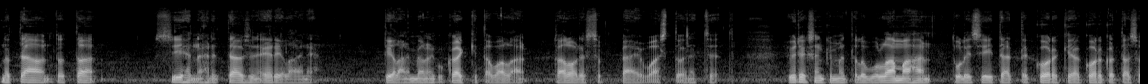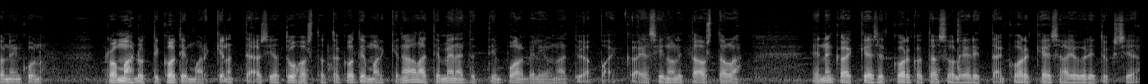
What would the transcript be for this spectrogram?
No tämä on tota, siihen nähden täysin erilainen tilanne. Meillä on niin kaikki tavallaan taloudessa päinvastoin. Että 90-luvun lamahan tuli siitä, että korkea korkotaso niin kuin romahdutti kotimarkkinat täysin ja tuhosi tuota kotimarkkina-alat ja menetettiin puoli miljoonaa työpaikkaa. Ja siinä oli taustalla ennen kaikkea se, että korkotaso oli erittäin korkea, sai yrityksiä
